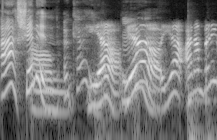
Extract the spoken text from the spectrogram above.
Ah, Chenin. Um, okay. Yeah, mm. yeah, yeah. And I'm very,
